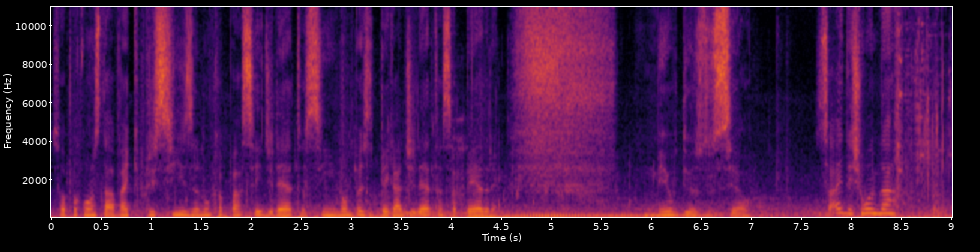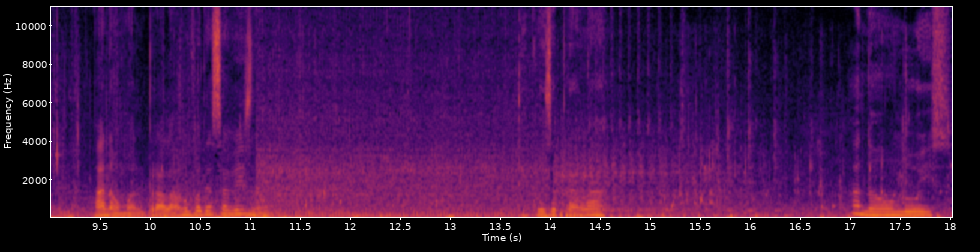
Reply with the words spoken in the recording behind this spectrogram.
Só pra constar. Vai que precisa, eu nunca passei direto assim. Vamos pegar direto essa pedra. Meu Deus do céu. Sai, deixa eu andar. Ah não, mano, pra lá eu não vou dessa vez não coisa pra lá. Ah não, luz.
